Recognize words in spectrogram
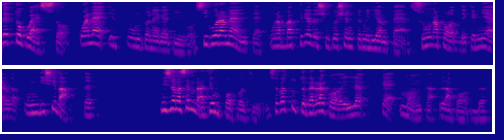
Detto questo, qual è il punto negativo? Sicuramente una batteria da 500 mAh su una pod che mi eroga 11 watt mi sono sembrati un po' pochini, soprattutto per la coil che monta la pod.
